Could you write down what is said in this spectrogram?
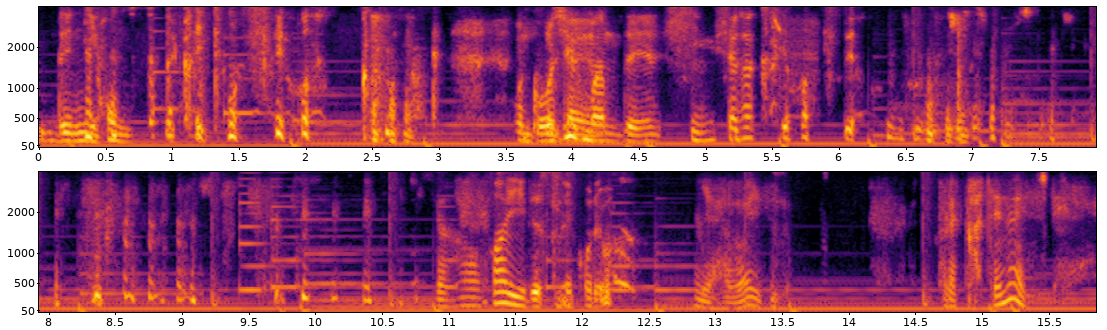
で日本って書いてますよ。50万で新車が買えますよ。やばいですね、これは。やばいです。これ勝てないですね。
